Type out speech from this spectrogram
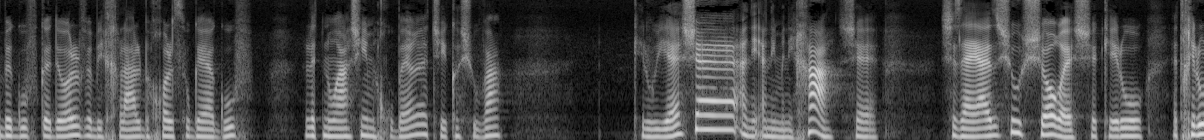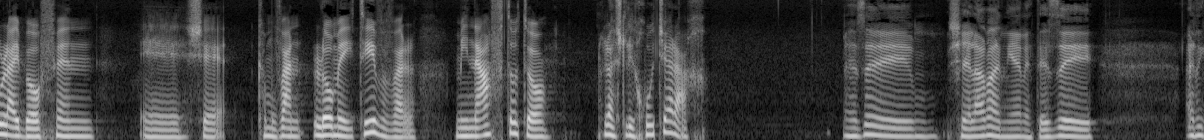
בגוף גדול ובכלל בכל סוגי הגוף, לתנועה שהיא מחוברת, שהיא קשובה. כאילו יש, אה, אני, אני מניחה ש, שזה היה איזשהו שורש, שכאילו התחילו אולי באופן אה, שכמובן לא מיטיב, אבל מינפת אותו לשליחות שלך. איזה שאלה מעניינת, איזה... אני,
